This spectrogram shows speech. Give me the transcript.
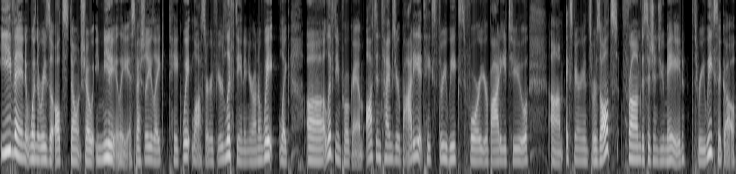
even when the results don't show immediately, especially like take weight loss or if you're lifting and you're on a weight, like uh, lifting program. Oftentimes, your body, it takes three weeks for your body to um, experience results from decisions you made three weeks ago.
